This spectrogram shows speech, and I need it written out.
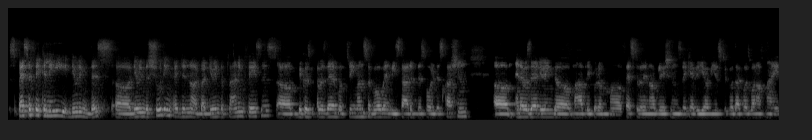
specifically during this, uh, during the shooting, I did not, but during the planning phases, uh, because I was there about three months ago when we started this whole discussion. Um, and I was there during the Mahabalipuram uh, festival inaugurations, like every year we used to go. That was one of my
